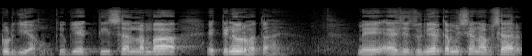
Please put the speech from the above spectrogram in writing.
टूट गया हूँ, क्योंकि एक तीस साल लंबा एक टेन्योर होता है। मैं एज ए जूनियर कमीशन अफसर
